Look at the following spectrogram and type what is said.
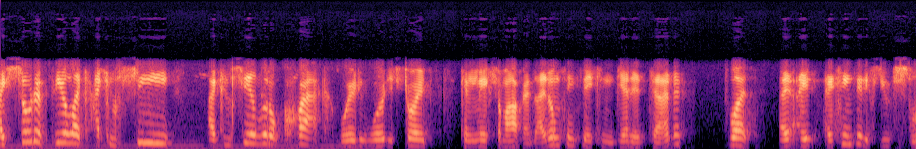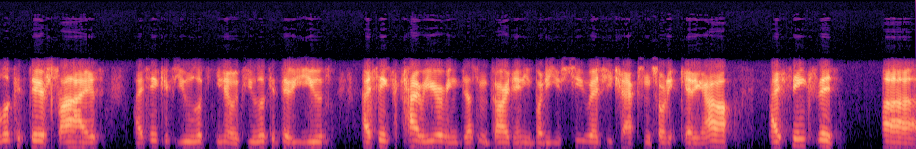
I sort of feel like I can see I can see a little crack where where Detroit can make some offense. I don't think they can get it done, but I, I, I think that if you just look at their size, I think if you look, you know, if you look at their youth, I think Kyrie Irving doesn't guard anybody. You see Reggie Jackson sort of getting off. I think that uh,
